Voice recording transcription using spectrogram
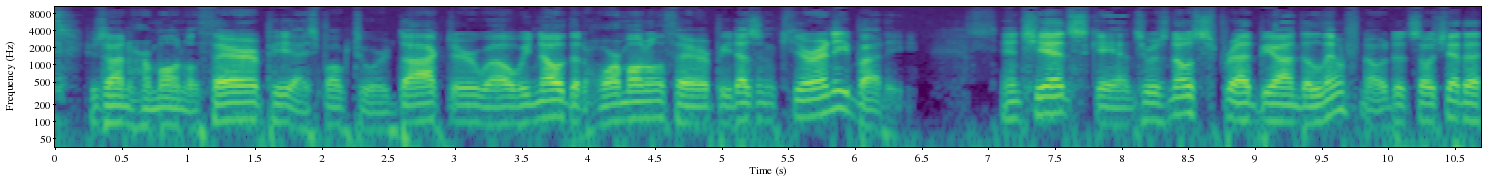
She was on hormonal therapy. I spoke to her doctor. Well, we know that hormonal therapy doesn't cure anybody and she had scans. There was no spread beyond the lymph node, so she had a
